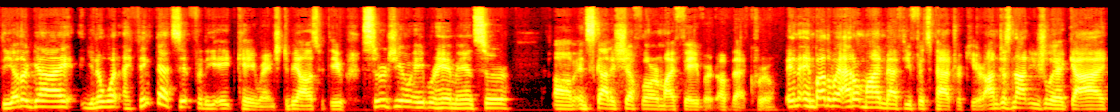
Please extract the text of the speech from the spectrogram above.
The other guy, you know what? I think that's it for the 8K range. To be honest with you, Sergio Abraham Ancer. Um, and Scotty Scheffler are my favorite of that crew. And, and by the way, I don't mind Matthew Fitzpatrick here. I'm just not usually a guy,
